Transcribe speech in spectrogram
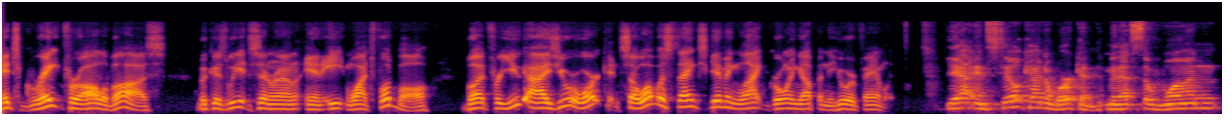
it's great for all of us because we get to sit around and eat and watch football. But for you guys, you were working. So, what was Thanksgiving like growing up in the Huard family? Yeah, and still kind of working. I mean, that's the one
